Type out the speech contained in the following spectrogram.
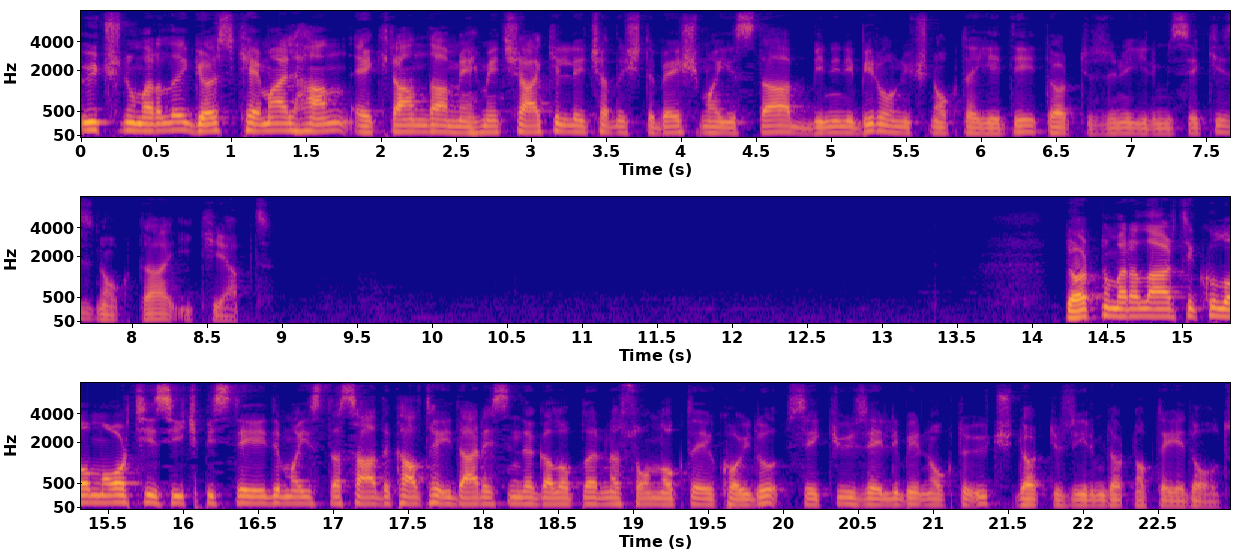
Üç numaralı Göz Kemal Han ekranda Mehmet Şakir ile çalıştı 5 Mayıs'ta binini 113.7, 400'ünü 28.2 yaptı. 4 numaralı Articulo Mortis iç pistte 7 Mayıs'ta Sadık Altay idaresinde galoplarına son noktayı koydu. 851.3 424.7 oldu.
